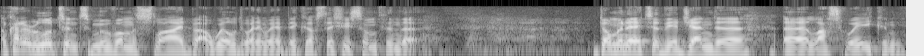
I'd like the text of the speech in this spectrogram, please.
I'm kind of reluctant to move on the slide, but I will do anyway, because this is something that dominated the agenda uh, last week and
